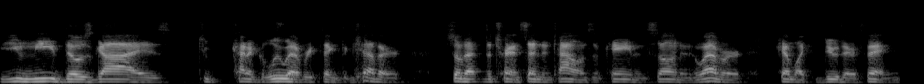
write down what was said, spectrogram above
you need those guys to kind of glue everything together, so that the transcendent talents of Kane and Son and whoever can like do their thing.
